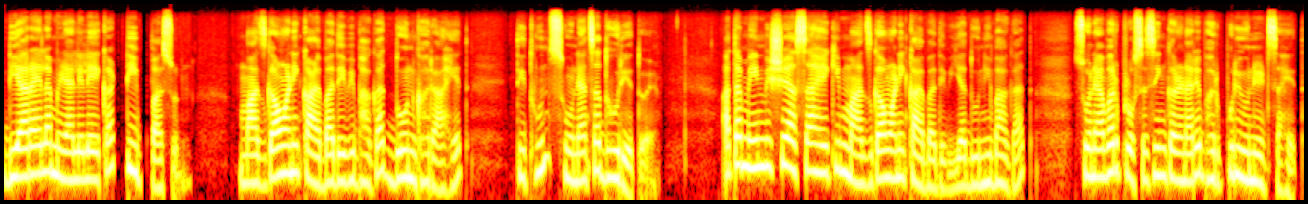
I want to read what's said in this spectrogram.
डीआरआयला मिळालेल्या एका टीपपासून. माझगाव आणि काळबादेवी भागात दोन घरं आहेत. तिथून सोन्याचा धूर येतोय. आता मेन विषय असा आहे की माझगाव आणि काळबादेवी या दोन्ही भागात सोन्यावर प्रोसेसिंग करणारे भरपूर युनिट्स आहेत.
